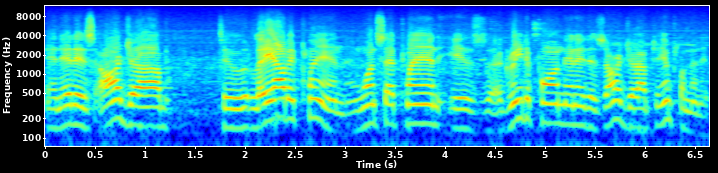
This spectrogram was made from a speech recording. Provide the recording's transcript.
And it is our job to lay out a plan. And once that plan is agreed upon, then it is our job to implement it.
